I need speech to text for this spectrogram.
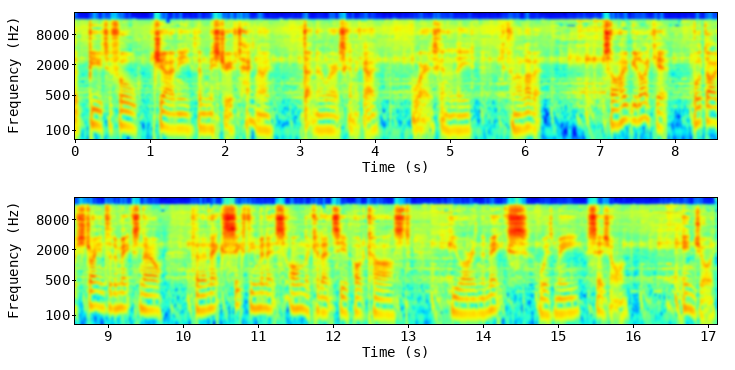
The beautiful journey, the mystery of techno. Don't know where it's going to go where it's going to lead, and I love it. So I hope you like it. We'll dive straight into the mix now for the next 60 minutes on the Cadencia podcast. You are in the mix with me, Sejan. Enjoy.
